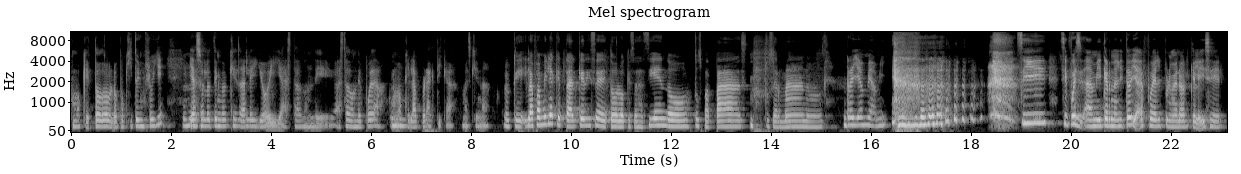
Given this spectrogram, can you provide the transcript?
como que todo lo poquito influye. Ya solo tengo que darle yo y hasta donde, hasta donde pueda, como que la práctica, más que nada. Ok, ¿y la familia qué tal? ¿Qué dice de todo lo que estás haciendo? ¿Tus papás? ¿Tus hermanos? Rayame a mí. sí, sí, pues a mi carnalito ya fue el primero al que le hice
